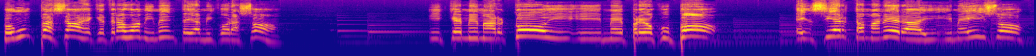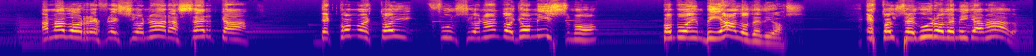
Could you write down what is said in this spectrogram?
con un pasaje que trajo a mi mente y a mi corazón y que me marcó y, me preocupó en cierta manera y, y me hizo, amado, reflexionar acerca de cómo estoy funcionando yo mismo como enviado de Dios. Estoy seguro de mi llamado.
